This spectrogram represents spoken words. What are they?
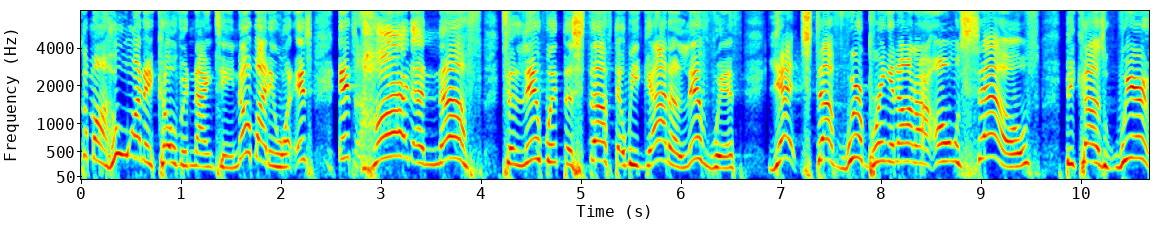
Come on, who wanted COVID 19? Nobody wanted it's it's hard enough to live with the stuff that we gotta live with, yet stuff we're bringing on our own selves because we're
